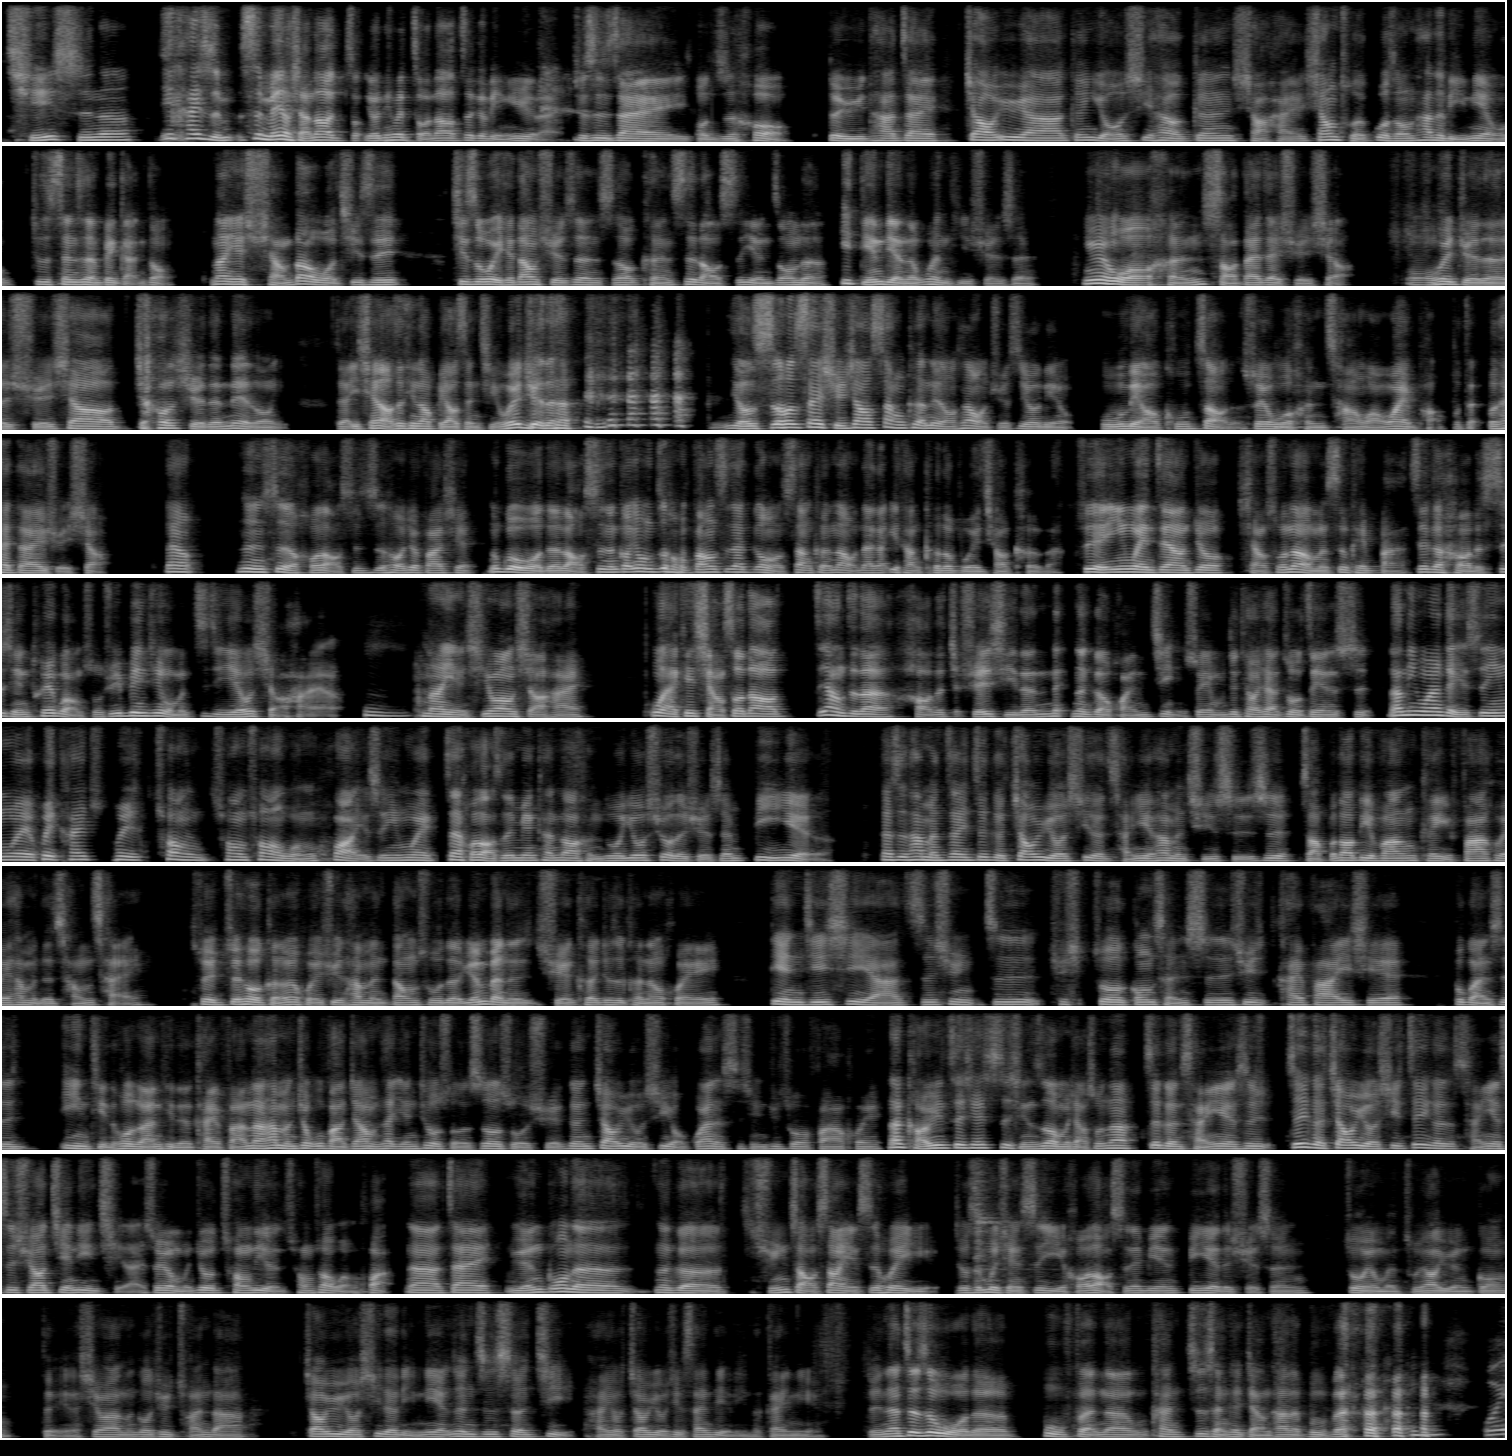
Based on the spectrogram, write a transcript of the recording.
其实呢，一开始是没有想到走有一天会走到这个领域来，就是在我之后。对于他在教育啊、跟游戏还有跟小孩相处的过程中，他的理念，我就是深深的被感动。那也想到我其实，其实我以前当学生的时候，可能是老师眼中的一点点的问题学生，因为我很少待在学校，我会觉得学校 教学的内容，对，以前老师听到不要生气，我会觉得 有时候在学校上课内容上，我觉得是有点无聊枯燥的，所以我很常往外跑，不太不太待在学校，但。认识了侯老师之后，就发现如果我的老师能够用这种方式在跟我上课，那我大概一堂课都不会翘课吧。所以因为这样，就想说，那我们是不是可以把这个好的事情推广出去？毕竟我们自己也有小孩啊，嗯，那也希望小孩未来可以享受到这样子的好的学习的那那个环境。所以我们就跳下来做这件事。那另外一个也是因为会开会创创创文化，也是因为在侯老师那边看到很多优秀的学生毕业了。但是他们在这个教育游戏的产业，他们其实是找不到地方可以发挥他们的长才，所以最后可能会回去他们当初的原本的学科，就是可能回电机系啊、资讯资去做工程师，去开发一些不管是。硬体的或软体的开发，那他们就无法将他们在研究所的时候所学跟教育游戏有关的事情去做发挥。那考虑这些事情之后，我们想说，那这个产业是这个教育游戏这个产业是需要建立起来，所以我们就创立了创创文化。那在员工的那个寻找上，也是会以就是目前是以侯老师那边毕业的学生作为我们主要员工，对，希望能够去传达教育游戏的理念、认知设计，还有教育游戏三点零的概念。对，那这是我的部分。那我看之晨可以讲他的部分。我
